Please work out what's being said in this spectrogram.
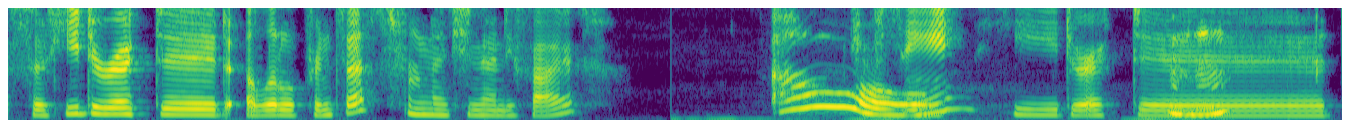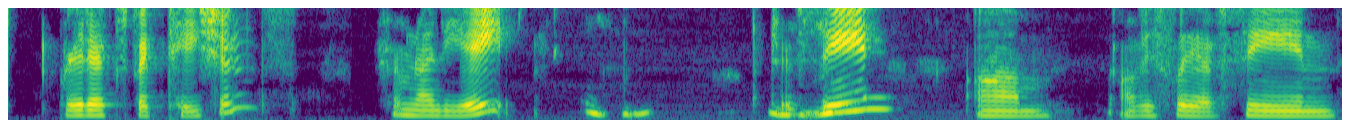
So he directed A Little Princess from 1995. oh. I've seen. He directed Great Expectations from 98. Which I've seen. Um, obviously, I've seen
